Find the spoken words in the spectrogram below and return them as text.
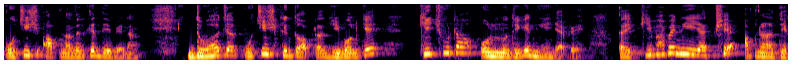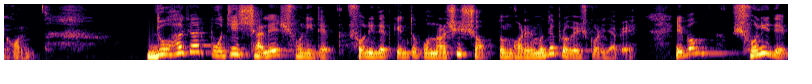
পঁচিশ আপনাদেরকে দেবে না। দু হাজার পঁচিশ কিন্তু আপনার জীবনকে কিছুটা অন্যদিকে নিয়ে যাবে। তাই কীভাবে নিয়ে যাচ্ছে আপনারা দেখুন। দু হাজার পঁচিশ সালে শনিদেব শনিদেব কিন্তু কোন রাশির সপ্তম ঘরের মধ্যে প্রবেশ করে যাবে এবং শনিদেব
